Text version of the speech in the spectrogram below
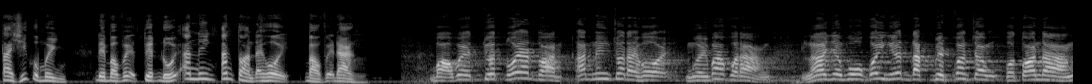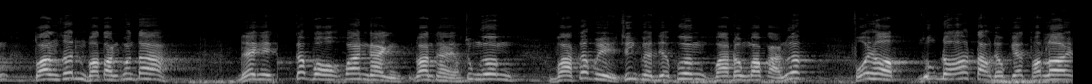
tài trí của mình để bảo vệ tuyệt đối an ninh, an toàn đại hội, bảo vệ Đảng. Bảo vệ tuyệt đối an toàn, an ninh cho đại hội 13 của Đảng là nhiệm vụ có ý nghĩa đặc biệt quan trọng của toàn Đảng, toàn dân và toàn quân ta. Đề nghị các bộ, ban ngành, đoàn thể trung ương và cấp ủy chính quyền địa phương và đồng bào cả nước phối hợp giúp đỡ tạo điều kiện thuận lợi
